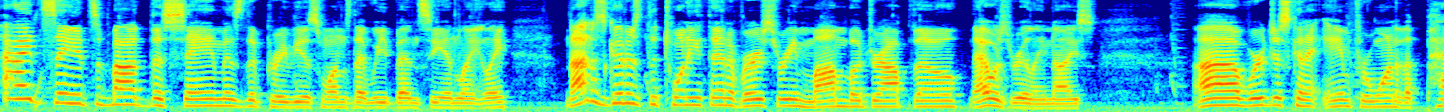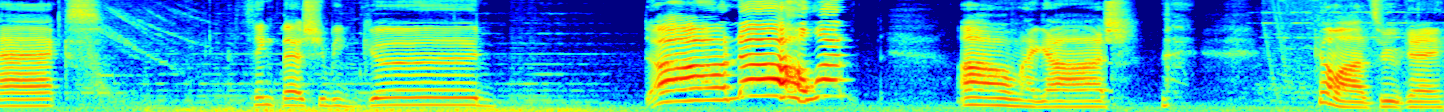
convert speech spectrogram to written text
I'd say it's about the same as the previous ones that we've been seeing lately. Not as good as the 20th anniversary Mamba drop, though. That was really nice. Uh, we're just going to aim for one of the packs. I think that should be good. Oh, no! What? Oh, my gosh. Come on, 2K.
